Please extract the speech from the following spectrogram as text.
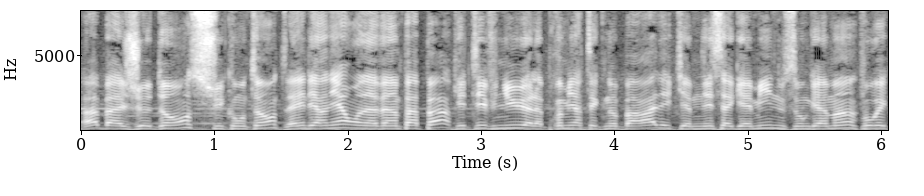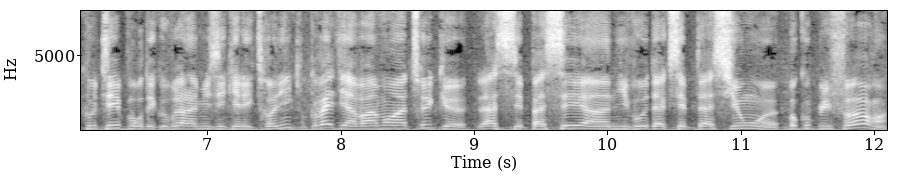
ah bah je danse, je suis contente. L'année dernière on avait un papa qui était venu à la première technoparade et qui amenait sa gamine ou son gamin pour écouter, pour découvrir la musique électronique. Donc en fait il y a vraiment un truc, euh, là c'est passé à un niveau d'acceptation euh, beaucoup plus fort,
